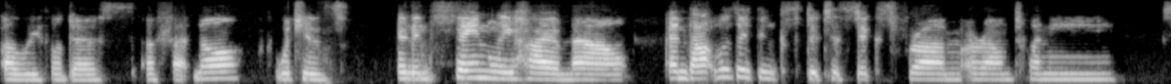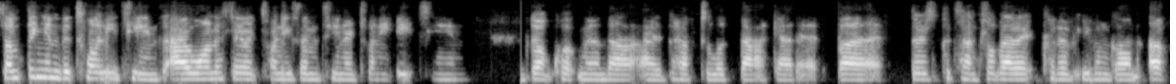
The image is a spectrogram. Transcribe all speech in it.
a lethal dose of fentanyl, which is an insanely high amount. And that was, I think, statistics from around 20, something in the 20 teens. I want to say like 2017 or 2018. Don't quote me on that. I'd have to look back at it. But there's potential that it could have even gone up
